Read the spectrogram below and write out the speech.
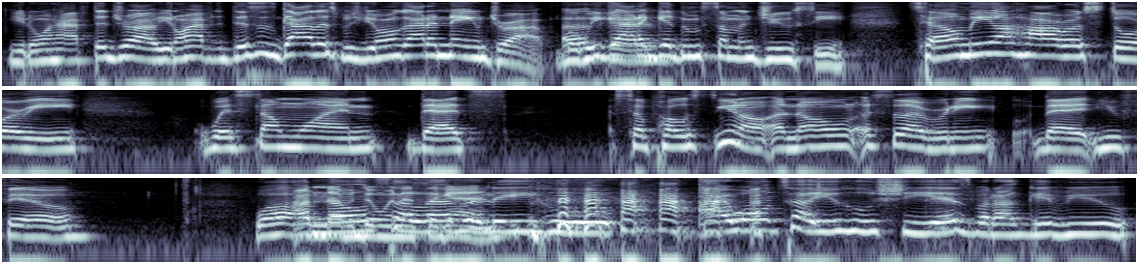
You don't have to drop. You don't have to. This is guileless, but you don't got a name drop. But we got to give them something juicy. Tell me a horror story with someone that's supposed, you know, a known a celebrity that you feel. Well, I'm known celebrity again. who I won't tell you who she is, but I'll give you,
